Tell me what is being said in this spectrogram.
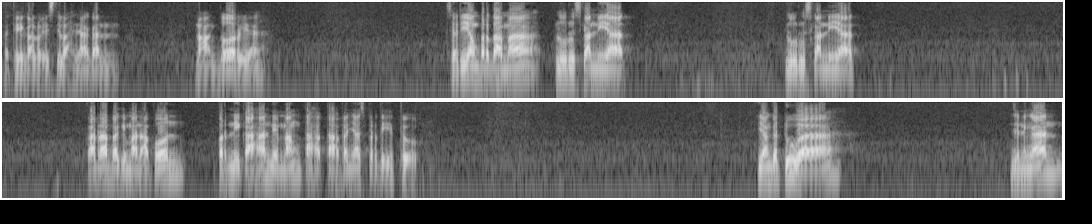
Jadi kalau istilahnya kan nador ya. Jadi yang pertama luruskan niat. Luruskan niat. Karena bagaimanapun pernikahan memang tahap-tahapannya seperti itu. Yang kedua, jenengan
